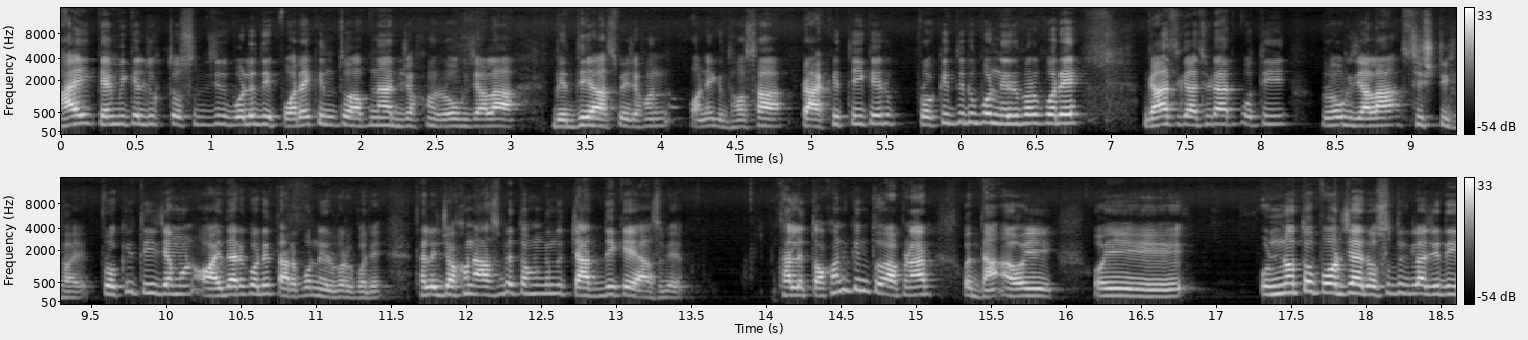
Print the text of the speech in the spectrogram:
হাই কেমিক্যালযুক্ত ওষুধ যদি বলে দিই, পরে কিন্তু আপনার যখন রোগ জ্বালা বৃদ্ধি আসবে, যখন অনেক ধসা প্রাকৃতিকের প্রকৃতির উপর নির্ভর করে গাছ গাছড়ার প্রতি রোগ জ্বালা সৃষ্টি হয়। প্রকৃতি যেমন ওয়েদার করে, তার উপর নির্ভর করে। তাহলে যখন আসবে, তখন কিন্তু চারদিকে আসবে। তাহলে তখন কিন্তু আপনার ওই ওই উন্নত পর্যায়ের ওষুধগুলো যদি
